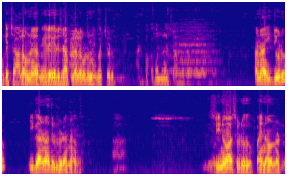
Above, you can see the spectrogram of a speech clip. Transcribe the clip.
ఇంకా చాలా ఉన్నాయి. వేరే వేరే షాపులలో కూడా ఉన్నాయి షాప్ అన్న ఇది చూడు. ఈ గణనాథుడు చూడు అన్న. శ్రీనివాసుడు పైన ఉన్నట్టు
